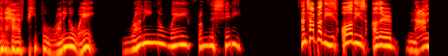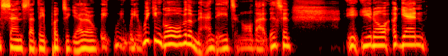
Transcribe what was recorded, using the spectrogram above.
and have people running away, running away from the city. On top of these, all these other nonsense that they put together, we, we, we can go over the mandates and all that. Listen, you know, again,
